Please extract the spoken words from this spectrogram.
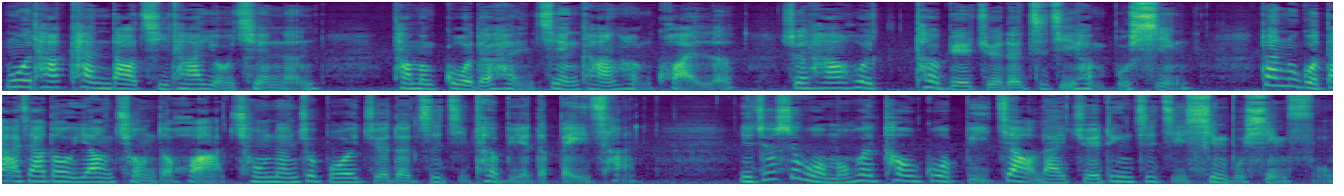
因为他看到其他有钱人，他们过得很健康、很快乐，所以他会特别觉得自己很不幸。但如果大家都一样穷的话，穷人就不会觉得自己特别的悲惨。也就是我们会透过比较来决定自己幸不幸福。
